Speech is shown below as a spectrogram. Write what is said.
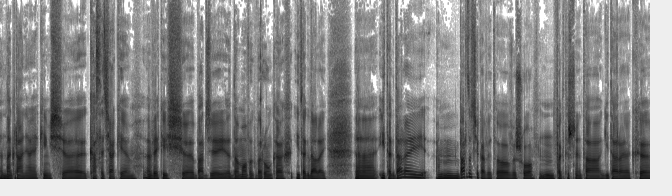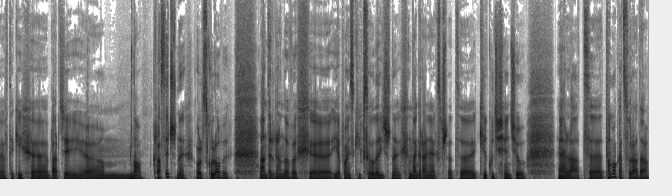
nagrania jakimś kaseciakiem w jakichś bardziej domowych warunkach i tak dalej, i tak dalej. Bardzo ciekawie to wyszło. Mm, faktycznie ta gitara, jak e, w takich e, bardziej no, klasycznych, oldschoolowych, undergroundowych, e, japońskich, psychodelicznych nagraniach sprzed kilkudziesięciu lat. Tomo Katsurada,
